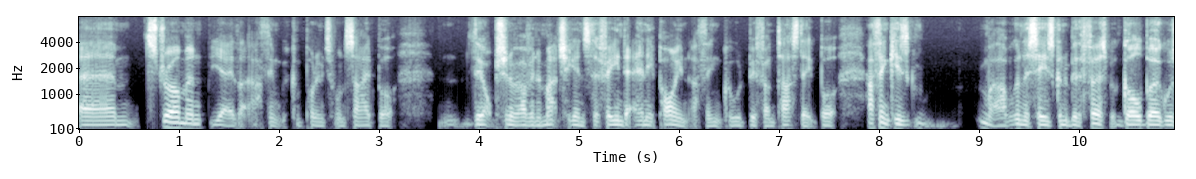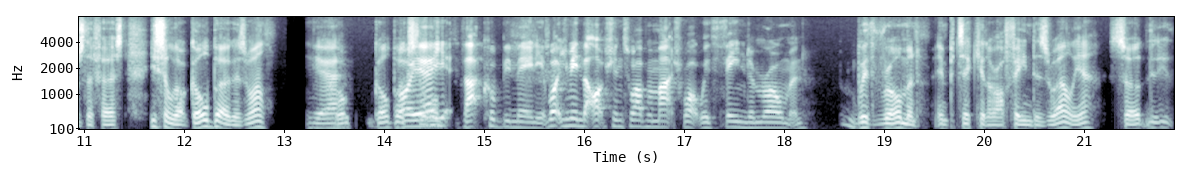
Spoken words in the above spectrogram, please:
Um, Strowman, yeah, I think we can put him to one side, but the option of having a match against the Fiend at any point, I think, would be fantastic. But I think he's, well, I'm going to say he's going to be the first, but Goldberg was the first. You still got Goldberg as well. Yeah. Gold- Goldberg's Oh yeah, yeah, that could be mania. What do you mean the option to have a match? What with Fiend and Roman? with Roman in particular, or Fiend as well. Yeah, so th-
